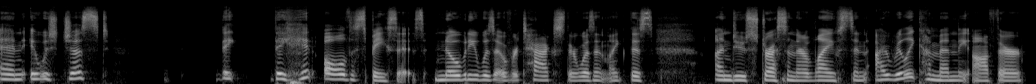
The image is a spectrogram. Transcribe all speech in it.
And it was just they they hit all the spaces. Nobody was overtaxed. There wasn't like this undue stress in their lives. And I really commend the author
